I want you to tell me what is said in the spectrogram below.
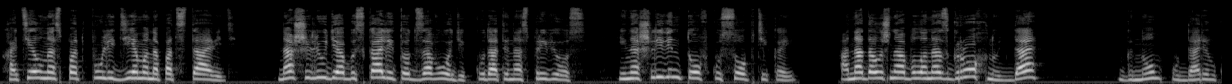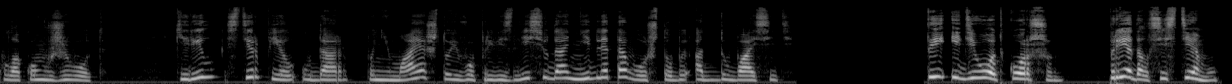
«Хотел нас под пули демона подставить. Наши люди обыскали тот заводик, куда ты нас привез, и нашли винтовку с оптикой. Она должна была нас грохнуть, да?» Гном ударил кулаком в живот. Кирилл стерпел удар, понимая, что его привезли сюда не для того, чтобы отдубасить. «Ты идиот, Коршун! Предал систему!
